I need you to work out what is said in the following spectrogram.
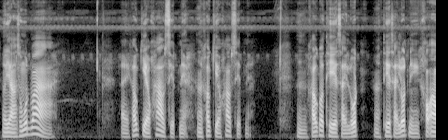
เอออย่างสมมุติว่าไอเขาเกี่ยวข้าวเสร็จเนี่ยเออเขาเกี่ยวข้าวเสร็จเนี่ยเออเขาก็เทใส่รถเออเทใส่รถนี่เขาเอา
